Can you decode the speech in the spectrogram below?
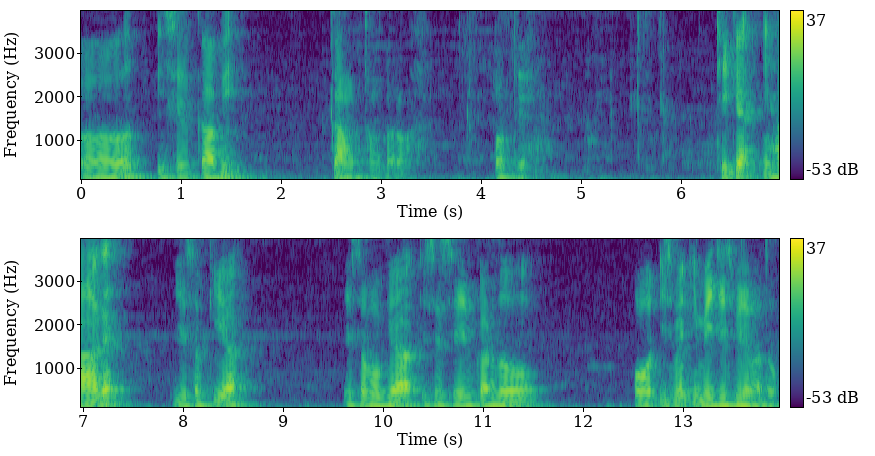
और इसे का भी काम ख़त्म करो। ओके। ठीक है, यहाँ आ गए। ये सब किया। ये सब हो गया। इसे सेव कर दो और इसमें इमेजेस भी लगा दो।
